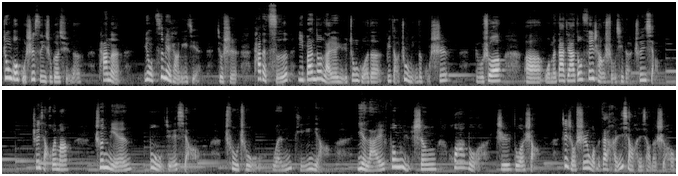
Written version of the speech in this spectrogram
中国古诗词艺术歌曲呢，它呢用字面上理解就是。它的词一般都来源于中国的比较著名的古诗，比如说，呃，我们大家都非常熟悉的《春晓》。春晓会吗？春眠不觉晓，处处闻啼鸟。夜来风雨声，花落知多少。这首诗我们在很小很小的时候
